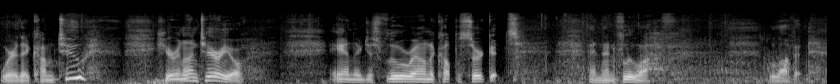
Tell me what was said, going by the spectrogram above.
where they come to here in Ontario. And they just flew around a couple circuits and then flew off. Love it.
